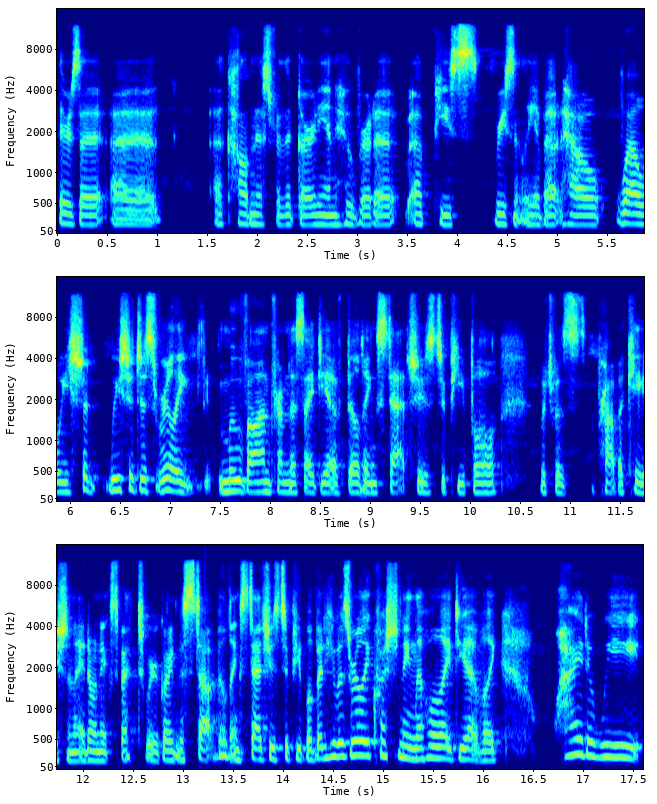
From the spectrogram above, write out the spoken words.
there's a, a a columnist for the Guardian who wrote a, a, piece recently about how well we should we should just really move on from this idea of building statues to people, which was a provocation. I don't expect we're going to stop building statues to people, but he was really questioning the whole idea of like why do we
